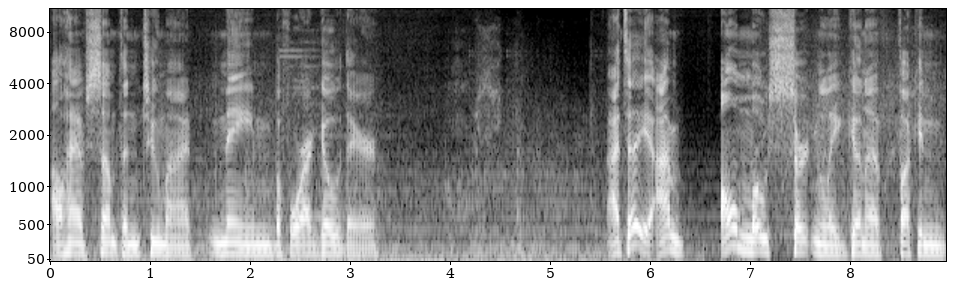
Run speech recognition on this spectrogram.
I'll have something to my name before I go there. I tell you, I'm almost certainly gonna fucking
